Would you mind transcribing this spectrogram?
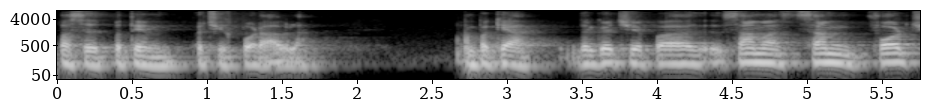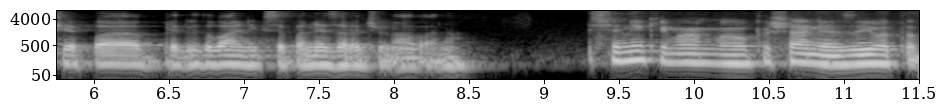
pa se potem pač jih porablja. Ampak ja, drugače pa sama, sam Forge, pa pregledovalnik se pa ne zaračunava. No. Še nekaj imam eh, vprašanje za Jota.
